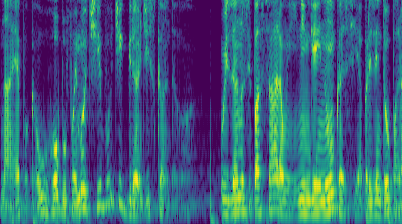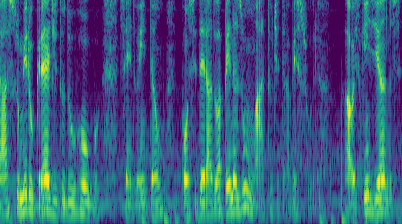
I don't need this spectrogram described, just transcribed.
Na época, o roubo foi motivo de grande escândalo. Os anos se passaram e ninguém nunca se apresentou para assumir o crédito do roubo, sendo então considerado apenas um ato de travessura. Aos 15 anos,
